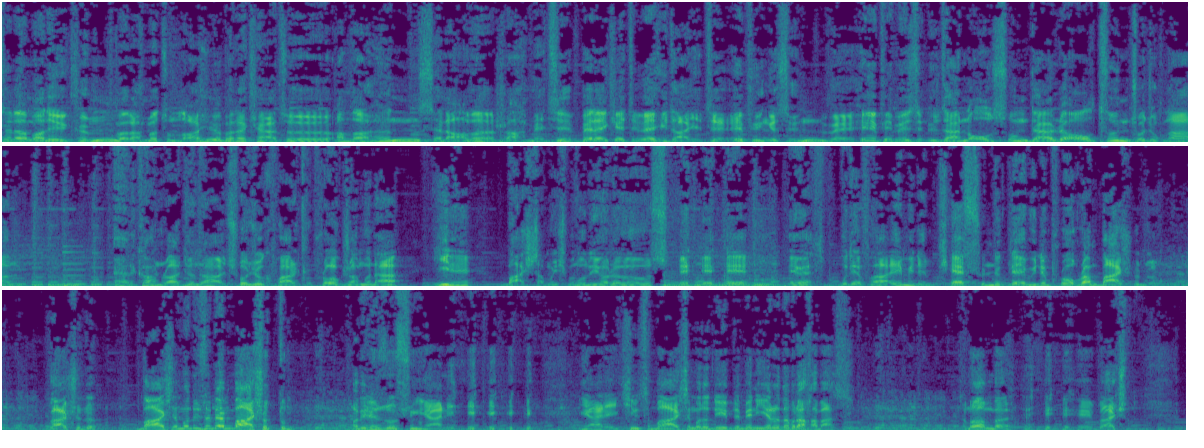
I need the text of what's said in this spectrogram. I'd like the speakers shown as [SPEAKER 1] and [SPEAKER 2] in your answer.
[SPEAKER 1] Esselamu Aleyküm ve Rahmetullahi ve Berekatü. Allah'ın selamı, rahmeti, bereketi ve hidayeti hepinizin ve hepimizin üzerine olsun değerli altın çocuklar. Erkam Radyo'da Çocuk Parkı programına yine başlamış bulunuyoruz. evet bu defa eminim kesinlikle eminim program başladı. Başladı. Bağışlamadıysa ben bağışlattım. Haberiniz olsun yani. yani kimse bağışlamadı deyip de beni yarıda bırakamaz. Tamam mı? Bağışladı.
